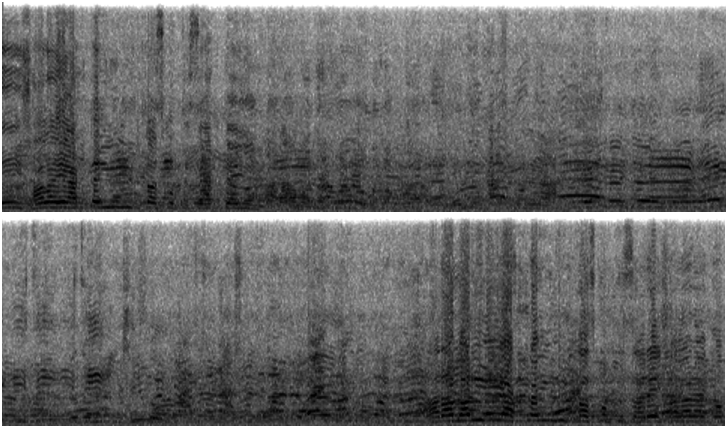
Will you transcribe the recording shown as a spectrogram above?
এই শালাই একটা ইউনিট কাজ করতেছে, একটা ইউনিট আমাদের হারাবাড়ি এই একটা ইউনিট কাজ করতেছে, আর এই শালার একদম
